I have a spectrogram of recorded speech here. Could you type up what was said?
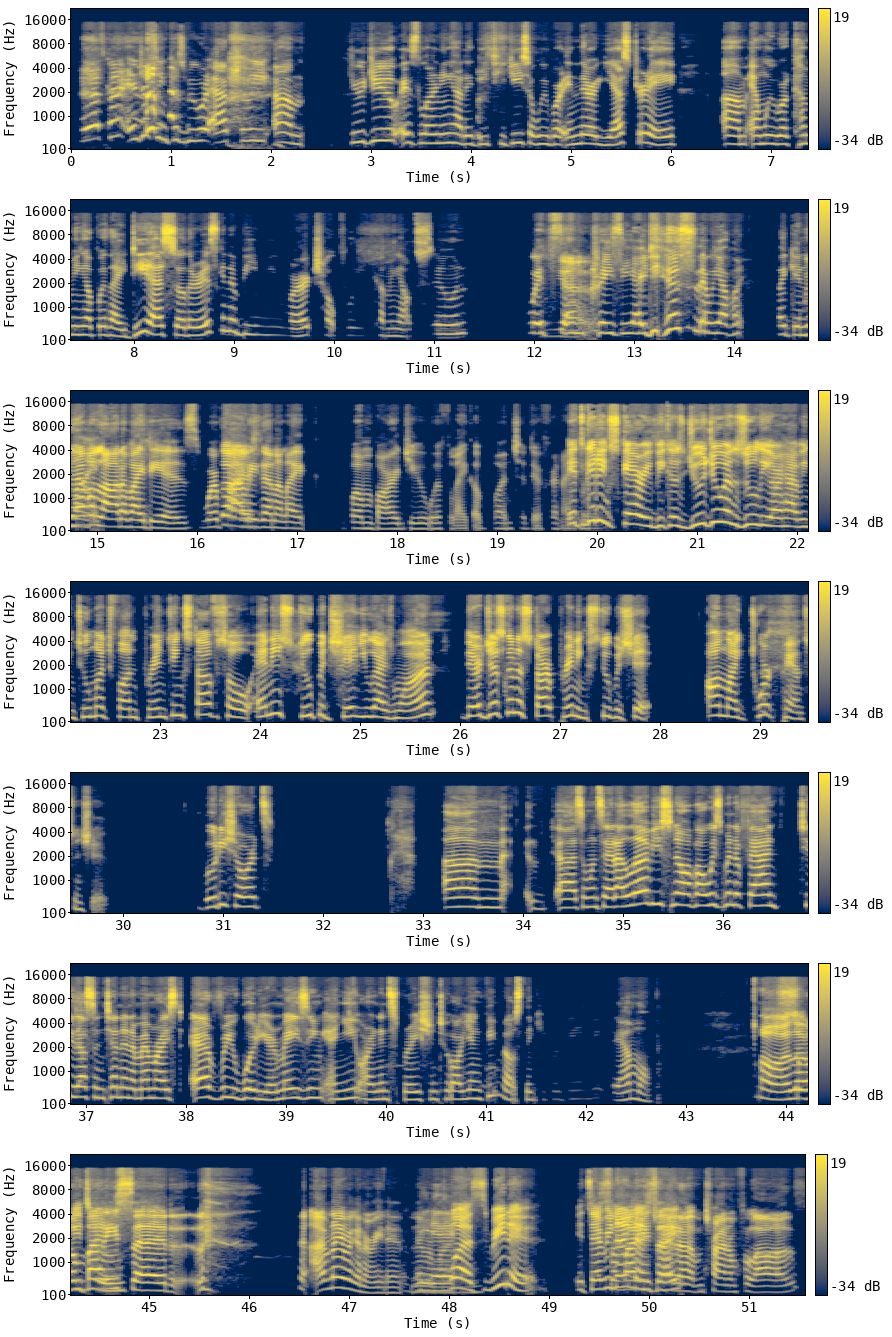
Well, that's kind of interesting because we were actually um Juju is learning how to DTG, so we were in there yesterday, um, and we were coming up with ideas. So there is going to be new merch, hopefully coming out soon, with some crazy ideas that we have like in we have a lot of ideas. We're probably gonna like bombard you with like a bunch of different ideas. It's getting scary because Juju and Zuli are having too much fun printing stuff. So any stupid shit you guys want, they're just gonna start printing stupid shit on like twerk pants and shit. booty shorts. Um, uh, someone said, "I love you, Snow. I've always been a fan. 2010, and I memorized every word. You're amazing, and you are an inspiration to all young females. Thank you for being you. Te amo." Oh, I love Somebody you too. said I'm not even gonna read it. Never Read it. mind. What? Read it. It's every night Somebody nights, said right? I'm trying to flaws.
